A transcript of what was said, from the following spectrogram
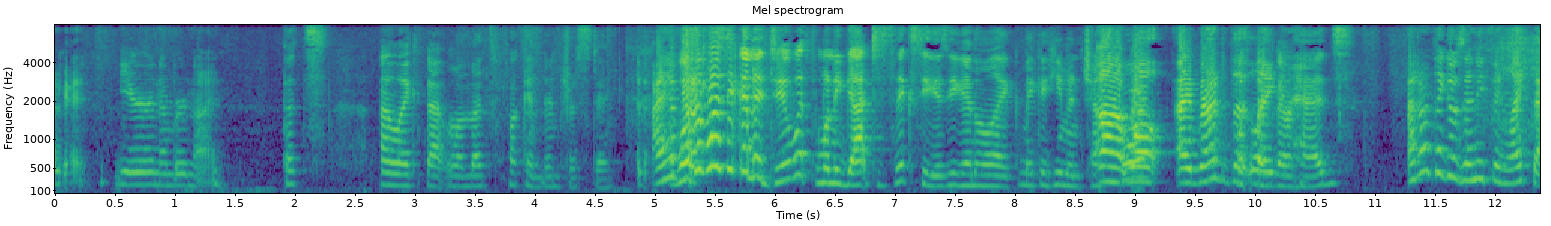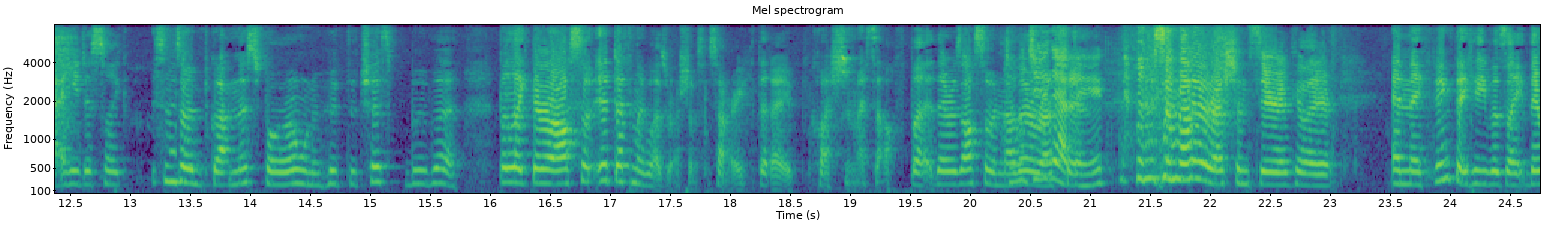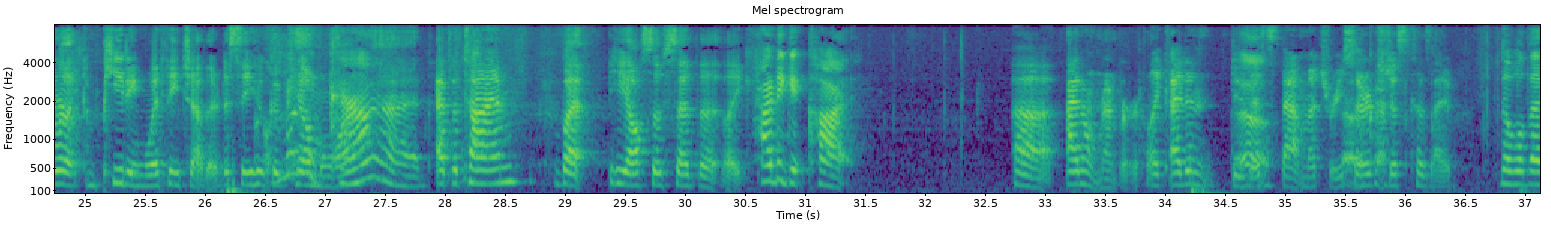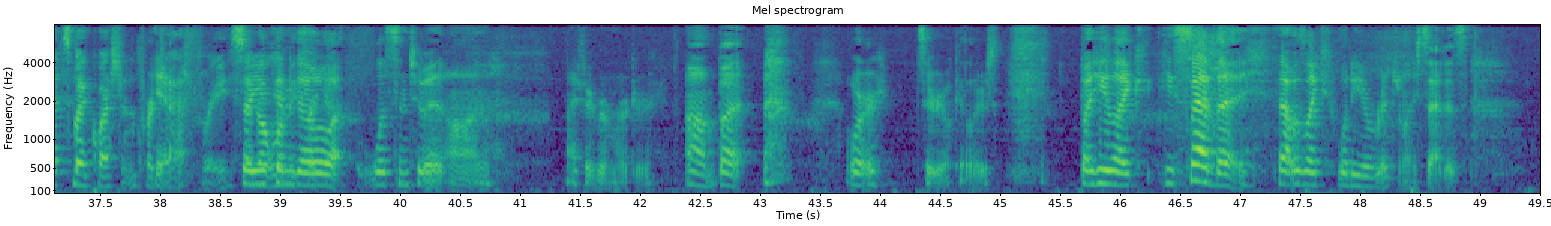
Okay, you're number nine. That's. I like that one. That's fucking interesting. I have What like, was he gonna do with when he got to 60? Is he gonna like make a human chessboard? uh, well, I read that with, like, like their heads? I don't think it was anything like that. He just like since I've gotten this far, I want to hit the chest. Blah, blah. But like there are also it definitely was Russia. Sorry that I questioned myself. But there was also another do that, Russian. babe. There's another Russian serial killer, and they think that he was like they were like competing with each other to see who could kill more God. at the time. But he also said that like How'd he get caught? uh, I don't remember. Like I didn't do Oh. this that much research okay. just because I No, well, that's my question for Yeah. Jeffrey. So you can go forget. listen to it on my favorite murder, um, but or serial killers. But he like he said that that was like what he originally said is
